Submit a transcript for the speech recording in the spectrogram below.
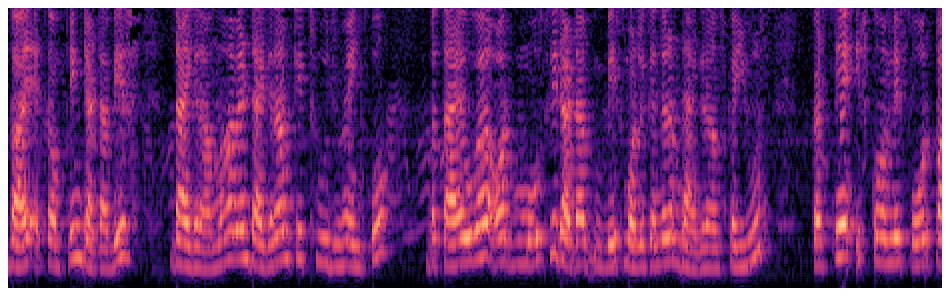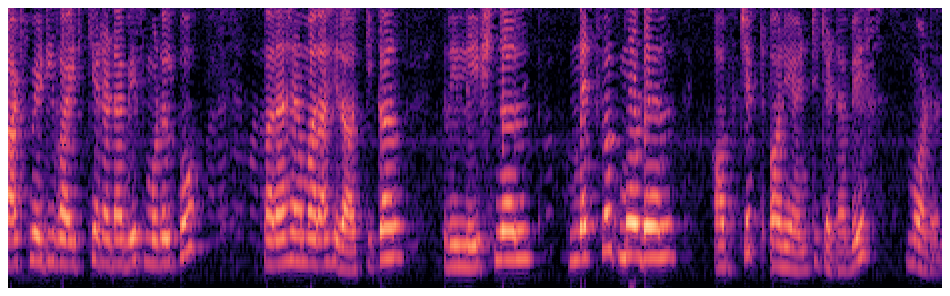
by accompanying database diagram. वहाँ मैंने diagram के through जो है इनको बताया हुआ है और मोस्टली डाटाबेस मॉडल के अंदर हम डायग्राम्स का यूज़ करते हैं इसको हमने फोर पार्ट्स में डिवाइड किया डाटाबेस मॉडल को परा है हमारा hierarchical relational network model object oriented database model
